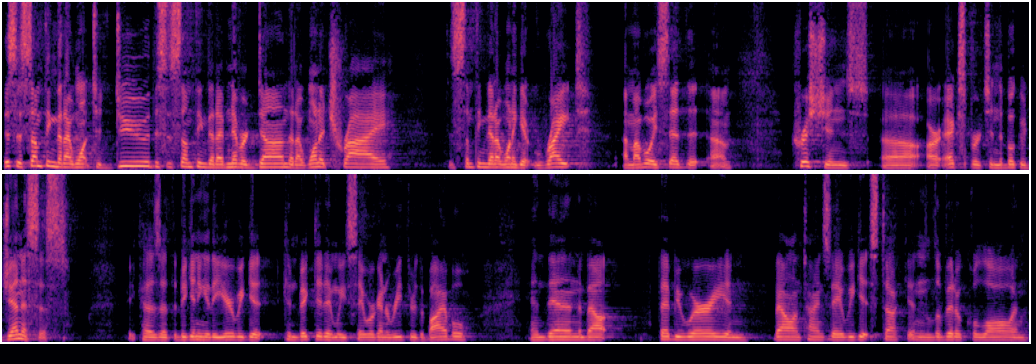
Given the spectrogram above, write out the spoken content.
This is something that I want to do. This is something that I've never done, that I want to try. This is something that I want to get right. Um, I've always said that um, Christians uh, are experts in the book of Genesis because at the beginning of the year we get convicted and we say we're going to read through the Bible. And then about February and Valentine's Day, we get stuck in Levitical law and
